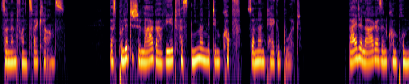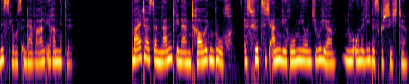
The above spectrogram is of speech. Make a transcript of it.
sondern von zwei Clans. Das politische Lager wählt fast niemand mit dem Kopf, sondern per Geburt. Beide Lager sind kompromisslos in der Wahl ihrer Mittel. Malta ist ein Land wie in einem traurigen Buch. Es fühlt sich an wie Romeo und Julia, nur ohne Liebesgeschichte.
